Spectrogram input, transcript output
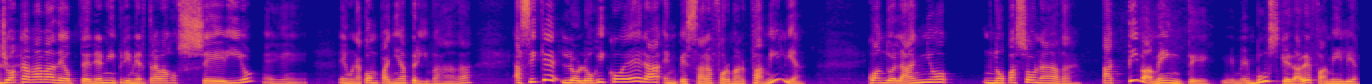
yo acababa de obtener mi primer trabajo serio eh, en una compañía privada. Así que lo lógico era empezar a formar familia. Cuando el año no pasó nada, activamente en búsqueda de familia,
